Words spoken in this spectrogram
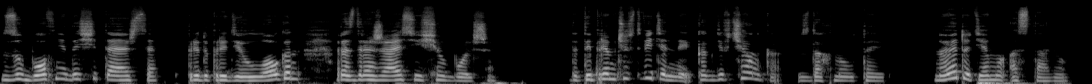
зубов не досчитаешься, предупредил Логан, раздражаясь еще больше. Да ты прям чувствительный, как девчонка, вздохнул Тейт, но эту тему оставил.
